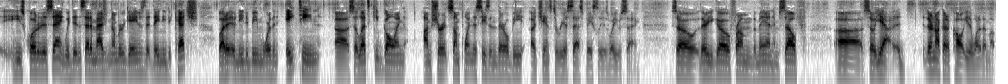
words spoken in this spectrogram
he's quoted as saying, We didn't set a magic number of games that they need to catch, but it would need to be more than 18. Uh, so let's keep going. I'm sure at some point in this season there will be a chance to reassess, basically, is what he was saying. So there you go from the man himself. Uh, so yeah, it, they're not going to call either one of them up.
